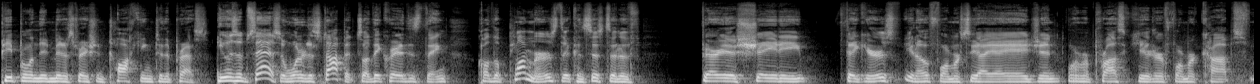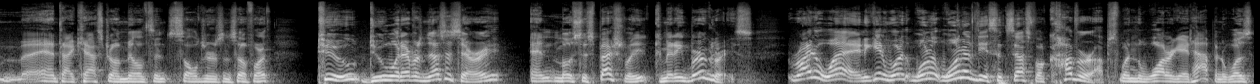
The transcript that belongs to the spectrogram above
people in the administration talking to the press. He was obsessed and wanted to stop it. So they created this thing called the plumbers that consisted of various shady figures, you know, former CIA agent, former prosecutor, former cops, anti Castro militant soldiers, and so forth to do whatever's necessary, and most especially committing burglaries. Right away, and again, one, one, one of the successful cover ups when the Watergate happened was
